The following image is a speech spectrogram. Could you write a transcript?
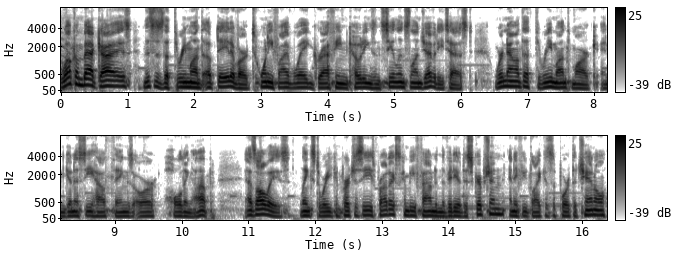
Welcome back, guys. This is the three month update of our 25 way graphene coatings and sealants longevity test. We're now at the three month mark and going to see how things are holding up. As always, links to where you can purchase these products can be found in the video description, and if you'd like to support the channel,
